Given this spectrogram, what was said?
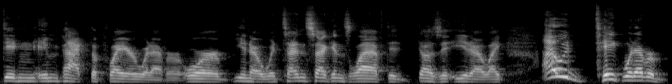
didn't impact the play or whatever, or you know, with ten seconds left, it does it. You know, like I would take whatever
